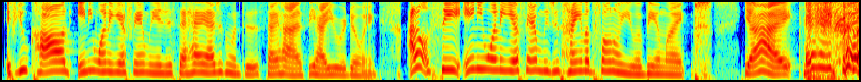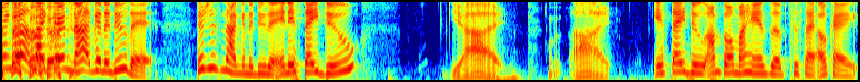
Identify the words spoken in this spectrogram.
if you called anyone in your family and just said, "Hey, I just wanted to say hi and see how you were doing," I don't see anyone in your family just hanging up the phone on you and being like, "Psh, "Yeah, right," hang up. Like they're not gonna do that. They're just not gonna do that. And if they do, Yeah. All right. All right. if they do, I'm throwing my hands up to say, okay,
